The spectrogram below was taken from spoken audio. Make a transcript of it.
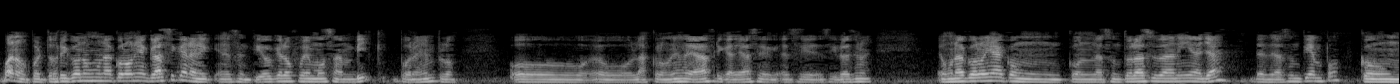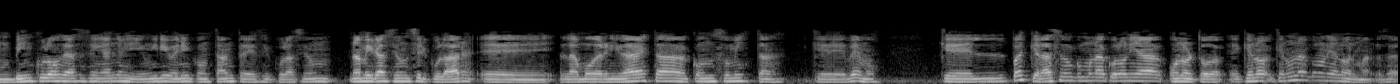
bueno, Puerto Rico no es una colonia clásica en el, sentido que lo fue Mozambique, por ejemplo, o, las colonias de África de hace el siglo XIX. Es una colonia con, con el asunto de la ciudadanía ya, desde hace un tiempo, con vínculos de hace 100 años y un ir y venir constante de circulación, una migración circular. Eh, la modernidad esta consumista que vemos que pues que la hacen como una colonia ortodoxa, eh, que no, que no una colonia normal, o sea,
